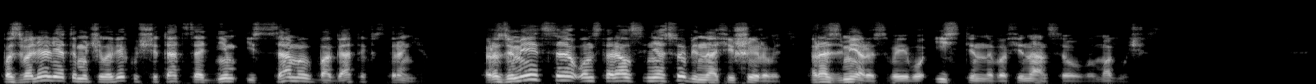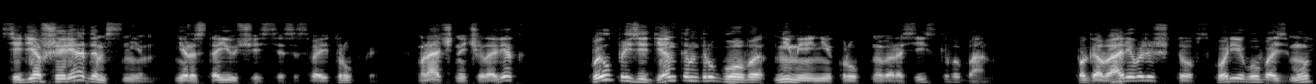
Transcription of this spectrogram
позволяли этому человеку считаться одним из самых богатых в стране. Разумеется, он старался не особенно афишировать размеры своего истинного финансового могущества. Сидевший рядом с ним, не расстающийся со своей трубкой, мрачный человек был президентом другого, не менее крупного российского банка. Поговаривали, что вскоре его возьмут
